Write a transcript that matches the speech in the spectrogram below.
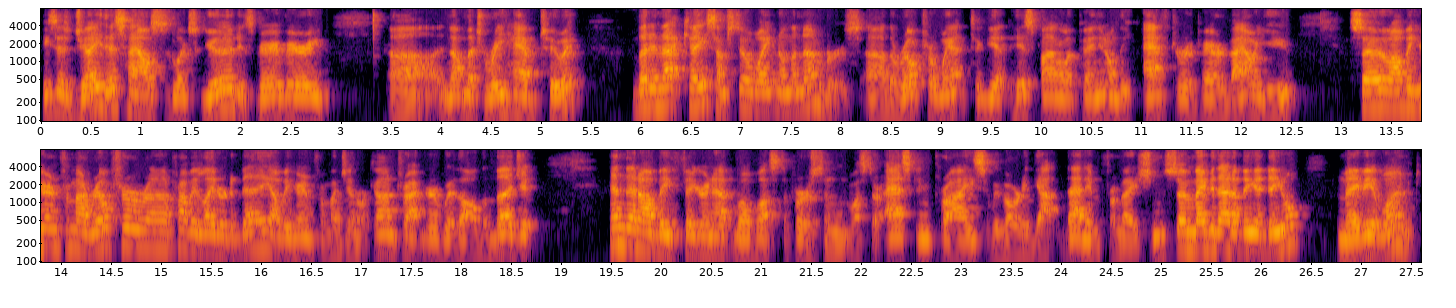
He says, Jay, this house looks good. It's very, very, uh, not much rehab to it. But in that case, I'm still waiting on the numbers. Uh, the realtor went to get his final opinion on the after repaired value. So I'll be hearing from my realtor uh, probably later today. I'll be hearing from my general contractor with all the budget. And then I'll be figuring out, well, what's the person, what's their asking price? We've already got that information. So maybe that'll be a deal. Maybe it won't.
